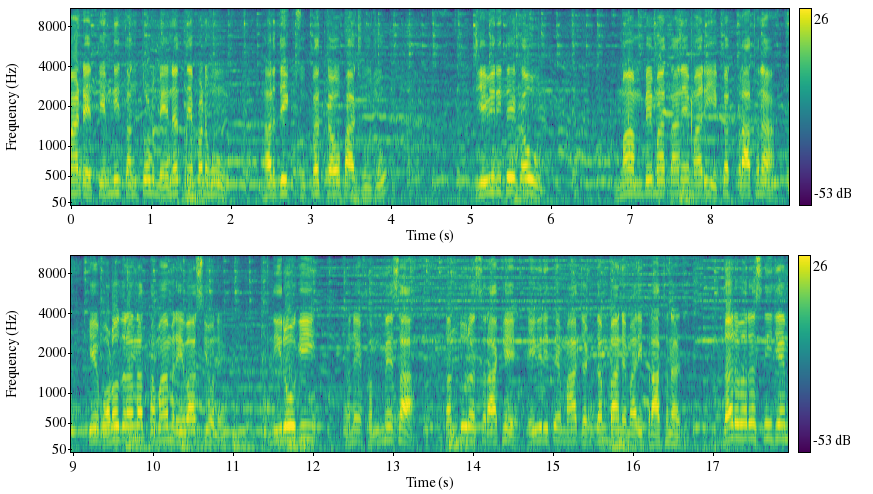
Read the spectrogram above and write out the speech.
માટે તેમની તંતોડ મહેનતને પણ હું હાર્દિક શુભેચ્છાઓ પાછું છું. જેવી રીતે કહું, માં અંબે માતાને મારી એક જ પ્રાર્થના કે વડોદરાના તમામ રહેવાસીઓને નિરોગી અને હંમેશા તંદુરસ્ત રાખે એવી રીતે મા જગદંબાને મારી પ્રાર્થના છે. દર વર્ષની જેમ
